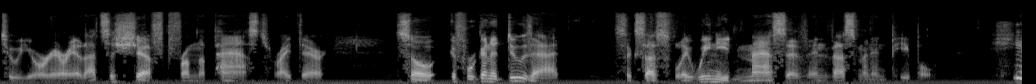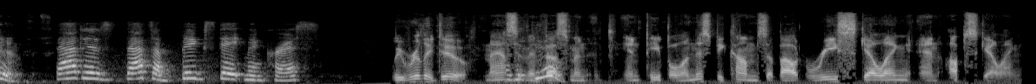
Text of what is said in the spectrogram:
to your area. That's a shift from the past right there. So, if we're going to do that, successfully, we need massive investment in people. Shoot, that is that's a big statement, Chris. We really do. Massive investment in people. And this becomes about reskilling and upskilling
